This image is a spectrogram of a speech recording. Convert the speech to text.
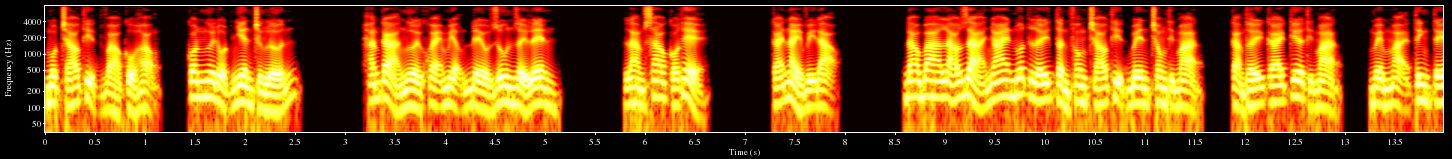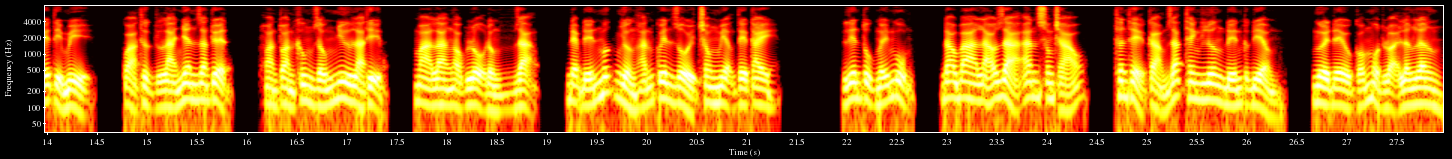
một cháo thịt vào cổ họng, con ngươi đột nhiên trừng lớn. Hắn cả người khỏe miệng đều run rẩy lên. Làm sao có thể? Cái này vị đạo. Đao ba lão giả nhai nuốt lấy tần phong cháo thịt bên trong thịt mạn, cảm thấy cái kia thịt mạn, mềm mại tinh tế tỉ mỉ, quả thực là nhân gian tuyệt, hoàn toàn không giống như là thịt, mà là ngọc lộ đồng dạng, đẹp đến mức nhường hắn quên rồi trong miệng tê cay. Liên tục mấy ngụm, đao ba lão giả ăn xong cháo, thân thể cảm giác thanh lương đến cực điểm, người đều có một loại lâng lâng.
